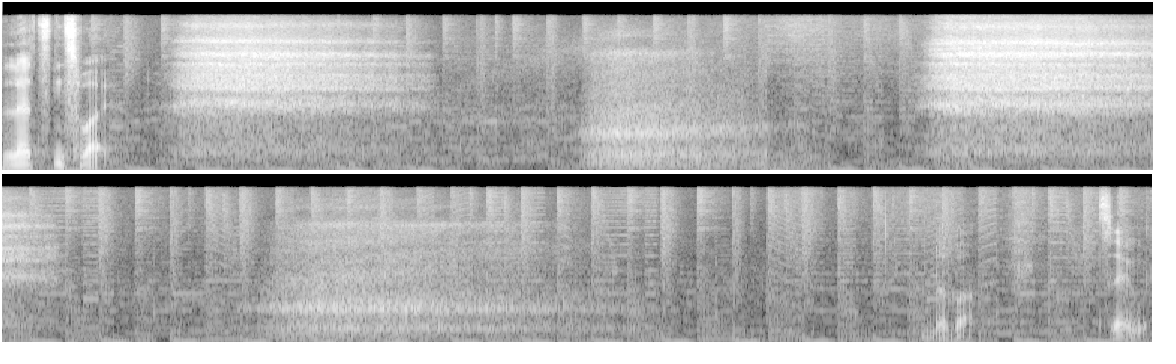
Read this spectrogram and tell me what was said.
letzten zwei. Wunderbar. Sehr gut.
